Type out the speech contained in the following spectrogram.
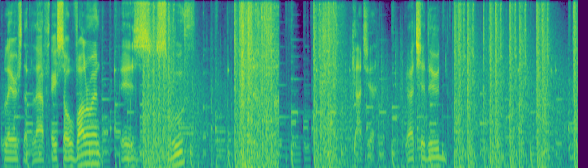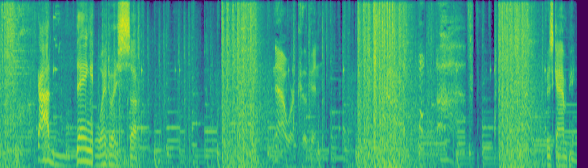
players that left. Okay, so Valorant is smooth. Gotcha. Gotcha, dude. God dang it. Why do I suck? Now we're cooking. Who's camping?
